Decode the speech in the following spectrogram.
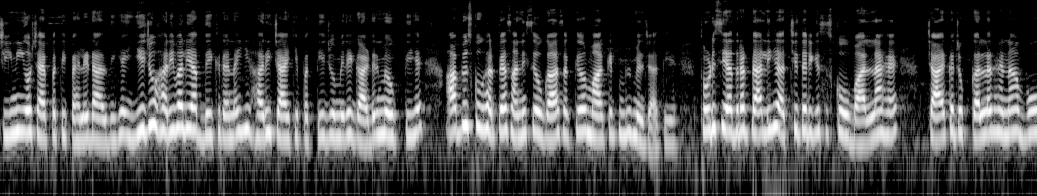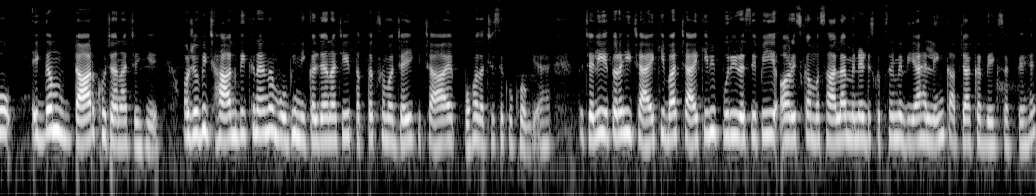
चीनी और चाय पत्ती पहले डाल दी है। ये जो हरी वाली आप देख रहे हैं ना, ये हरी चाय की पत्ती है जो मेरे गार्डन में उगती है। आप भी उसको घर पर आसानी से उगा सकते हैं और मार्केट में भी मिल जाती है। थोड़ी सी अदरक डाली है, अच्छी तरीके से इसको उबालना है। चाय का जो कलर है ना, वो एकदम डार्क हो जाना चाहिए। और जो भी झाग दिख रहा है ना, वो भी निकल जाना चाहिए। तब तक समझ जाइए कि चाय बहुत अच्छे से कुक हो गया है। तो चलिए, ये तो रही चाय की बात। चाय की भी पूरी रेसिपी और इसका मसाला मैंने डिस्क्रिप्शन में दिया है लिंक आप जाकर देख सकते हैं।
